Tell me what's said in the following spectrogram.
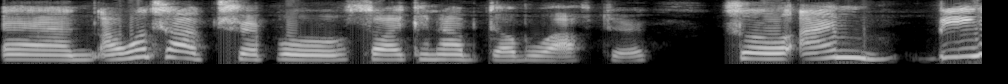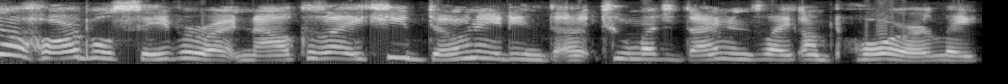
and I want to have triple so I can have double after. So I'm being a horrible saver right now because I keep donating too much diamonds. Like I'm poor. Like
